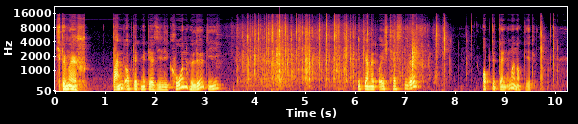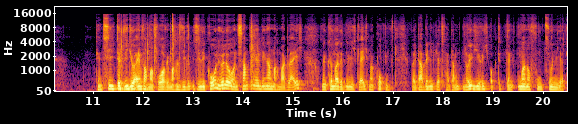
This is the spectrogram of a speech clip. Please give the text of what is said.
Ich bin mal gespannt, ob das mit der Silikonhülle, die ich ja mit euch testen will, ob das denn immer noch geht. Dann ziehe ich das Video einfach mal vor. Wir machen Silikonhülle und Thumbnail-Dinger machen wir gleich. Und dann können wir das nämlich gleich mal gucken. Weil da bin ich jetzt verdammt neugierig, ob das denn immer noch funktioniert.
